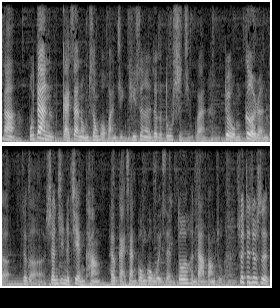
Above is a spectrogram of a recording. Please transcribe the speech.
那不但改善了我们生活环境，提升了这个都市景观，对我们个人的这个身心的健康，还有改善公共卫生都有很大的帮助。所以这就是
